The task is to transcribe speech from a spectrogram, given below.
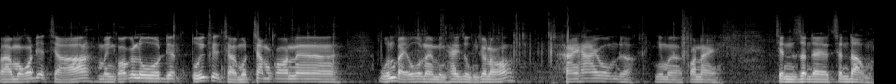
và một con điện trở mình có cái lô điện túi điện trở 100 con ờ, 47 ôm này mình hay dùng cho nó. 22 ôm được nhưng mà con này chân dân chân đồng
